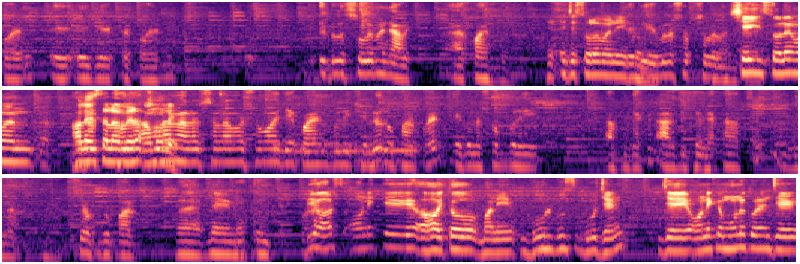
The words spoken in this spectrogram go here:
কয়েন। এই- যে একটা কয়েন। এগুলো সোলেমানি কয়েন বলে। সোলেমানি এগুলো- সব সোলেমানি। সেই সোলেমান আমলে। আলাইসালামের সময় যে কয়েনগুলি ছিল রূপার কয়েন এগুলো সবগুলি আপনি দেখেন আরবিতে লেখা আছে এগুলো সব রূপার। ভিউয়ার্স অনেকে হয়তো মানে ভুল বুঝ- বুঝেন যে অনেকে মনে করেন যে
